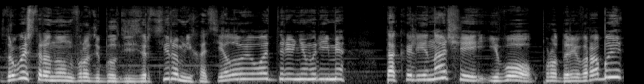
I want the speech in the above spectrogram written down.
С другой стороны, он вроде был дезертиром, не хотел воевать в Древнем Риме. Так или иначе, его продали в рабы,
